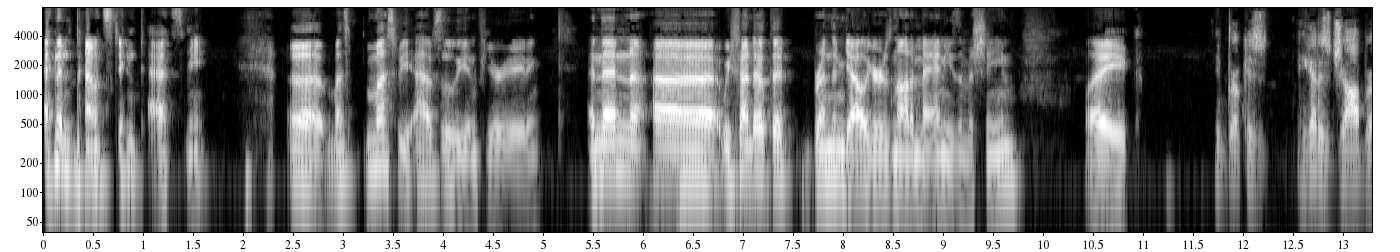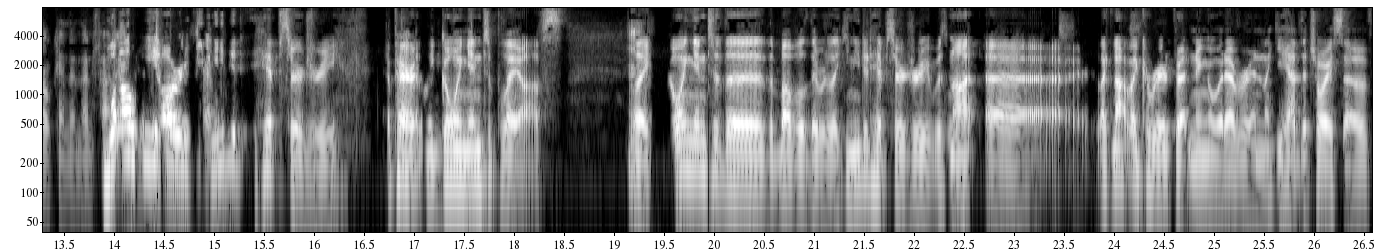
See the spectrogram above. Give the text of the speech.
and then bounced in past me. Uh, must must be absolutely infuriating. And then uh, we found out that Brendan Gallagher is not a man; he's a machine. Like, He broke his. He got his jaw broken and then found well, he already hip. needed hip surgery. Apparently, going into playoffs, like going into the the bubbles, they were like he needed hip surgery. It was not uh like not like career threatening or whatever, and like he had the choice of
